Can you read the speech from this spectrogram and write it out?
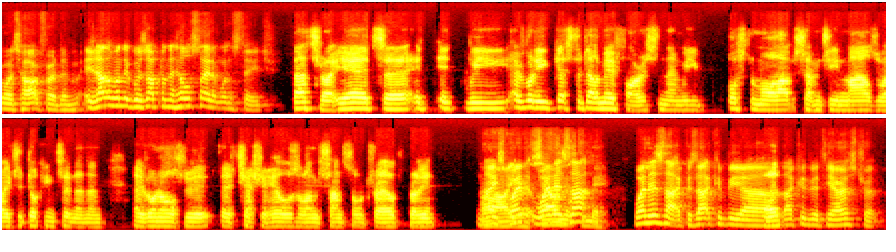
towards Hartford. And is that the one that goes up on the hillside at one stage? That's right. Yeah, it's uh, it, it we everybody gets to Delamere Forest, and then we bust them all out 17 miles away to Duckington, and then they run all through the Cheshire Hills along the Sandstone Trail. It's brilliant. Nice. Oh, when when is that? When is that? Because that could be a uh, that could be a TRS trip.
